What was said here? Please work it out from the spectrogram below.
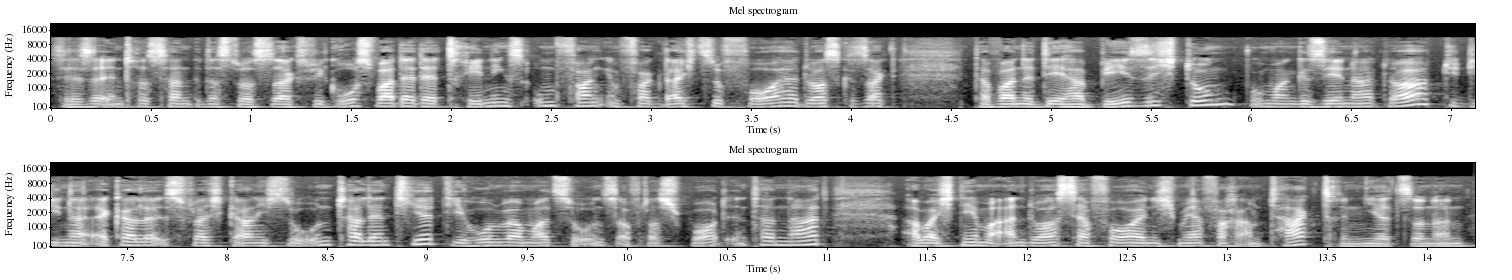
Sehr, sehr interessant, dass du das sagst. Wie groß war der, der Trainingsumfang im Vergleich zu vorher? Du hast gesagt, da war eine DHB-Sichtung, wo man gesehen hat, ja, die Dina Eckerle ist vielleicht gar nicht so untalentiert, die holen wir mal zu uns auf das Sportinternat. Aber ich nehme an, du hast ja vorher nicht mehrfach am Tag trainiert, sondern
